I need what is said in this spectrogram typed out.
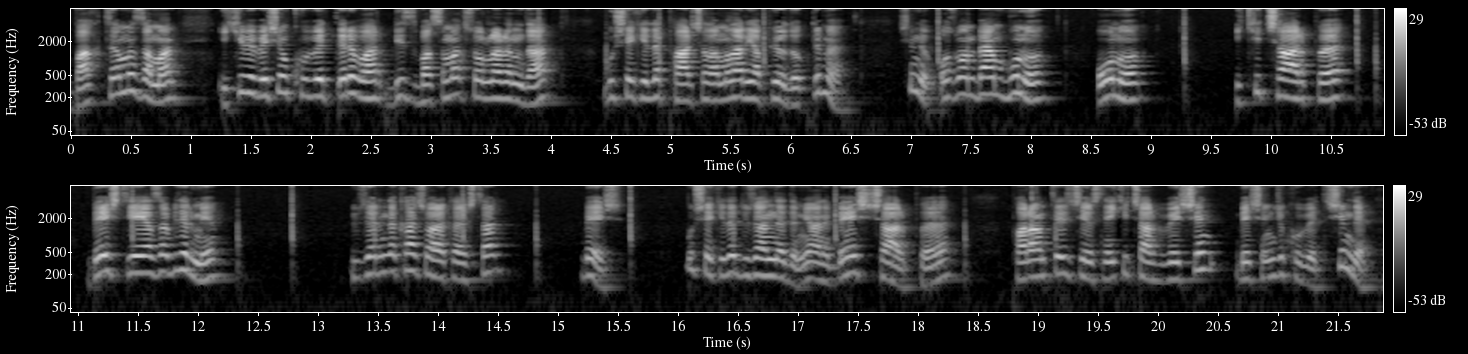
baktığımız zaman 2 ve 5'in kuvvetleri var. Biz basamak sorularında bu şekilde parçalamalar yapıyorduk değil mi? Şimdi o zaman ben bunu 10'u 2 çarpı 5 diye yazabilir miyim? Üzerinde kaç var arkadaşlar? 5. Bu şekilde düzenledim. Yani 5 çarpı parantez içerisinde 2 çarpı 5'in 5. kuvveti. Şimdi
